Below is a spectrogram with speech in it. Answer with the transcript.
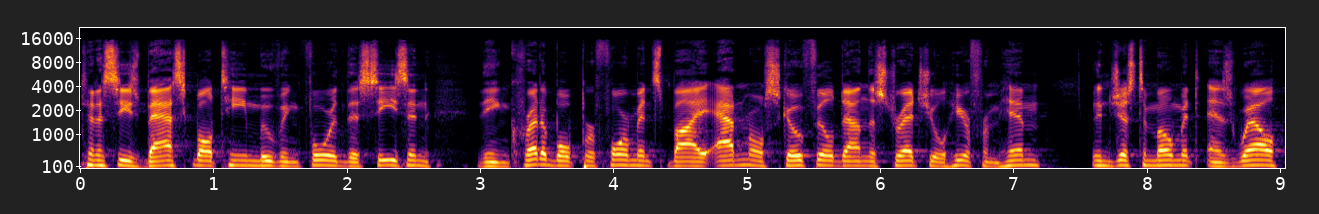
Tennessee's basketball team moving forward this season the incredible performance by Admiral Schofield down the stretch. You'll hear from him in just a moment as well.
